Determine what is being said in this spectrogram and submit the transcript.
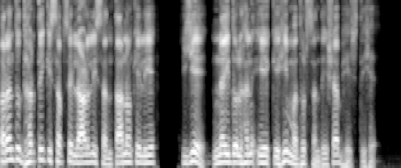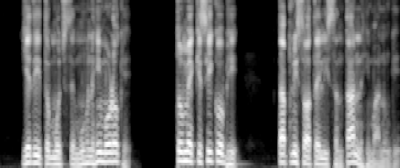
परंतु धरती की सबसे लाडली संतानों के लिए ये नई दुल्हन एक ही मधुर संदेशा भेजती है। यदि तुम मुझसे मुँह नहीं मोड़ोगे तो मैं किसी को भी अपनी सौतेली संतान नहीं मानूँगी।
